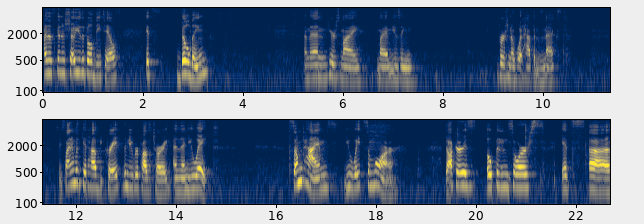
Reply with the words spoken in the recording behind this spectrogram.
and it's going to show you the build details. It's building, and then here's my, my amusing version of what happens next. So you sign in with GitHub, you create the new repository, and then you wait. Sometimes you wait some more. Docker is open source. It's, uh,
